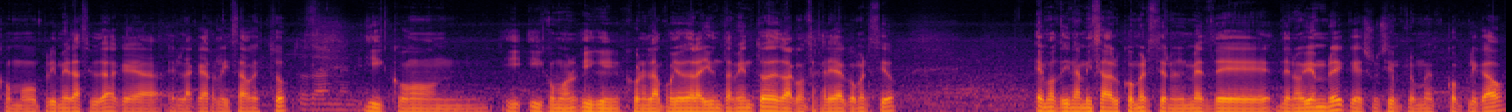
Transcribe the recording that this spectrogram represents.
como primera ciudad que ha- en la que ha realizado esto Totalmente. y con, y, y como- y con el apoyo del Ayuntamiento, desde la Concejalía de Comercio. Hemos dinamizado el comercio en el mes de, de noviembre, que es un- siempre un mes complicado,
